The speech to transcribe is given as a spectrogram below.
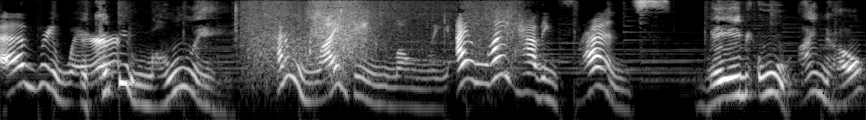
everywhere. it could be lonely. I don't like being lonely. I like having friends. Maybe, ooh, I know.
